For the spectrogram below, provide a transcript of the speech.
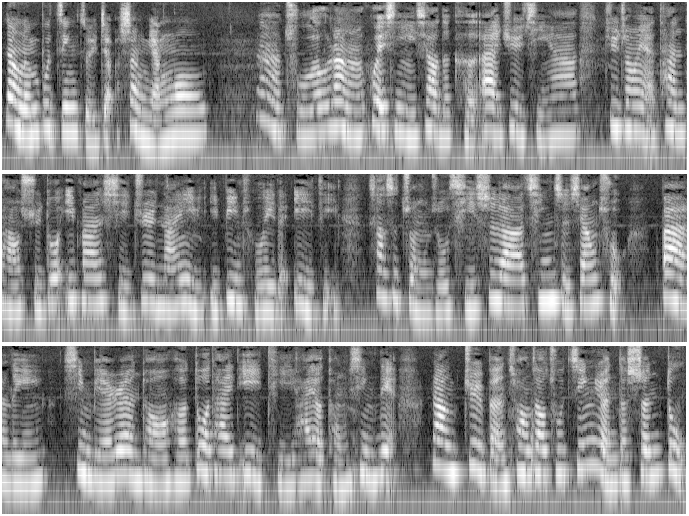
让人不禁嘴角上扬哦。那除了让人会心一笑的可爱剧情啊，剧中也探讨许多一般喜剧难以一并处理的议题，像是种族歧视啊、亲子相处、霸凌、性别认同和堕胎议题，还有同性恋，让剧本创造出惊人的深度。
